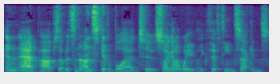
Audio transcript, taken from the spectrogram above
and an ad pops up. It's an unskippable ad too, so I gotta wait like 15 seconds,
